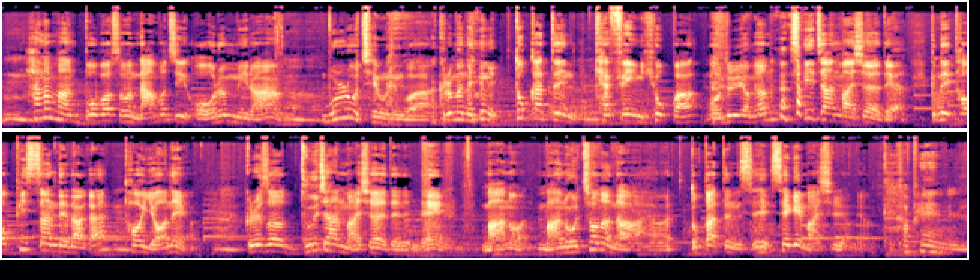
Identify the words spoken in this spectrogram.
음. 하나만 뽑아서 나머지 얼음이랑 어. 물로 채우는 거야. 그러면은 똑같은 카페인 효과 얻으려면 세 잔 마셔야 돼요. 근데 더 비싼 데다가 더 연해요. 음. 그래서 두 잔 마셔야 되는데 만 원, 만 오천 원 나와요. 똑같은 세 개 마시려면. 그 카페인을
